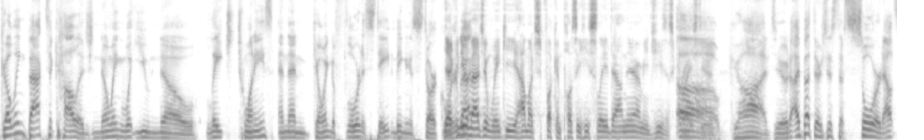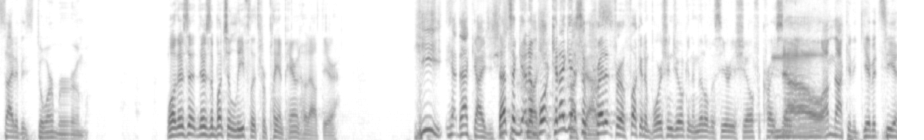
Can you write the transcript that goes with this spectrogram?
going back to college knowing what you know late 20s and then going to florida state and being a star quarterback. Yeah, can you imagine Weinke how much fucking pussy he slayed down there? I mean, Jesus Christ, oh dude. god dude i bet there's just a sword outside of his dorm room Well, there's a there's a bunch of leaflets for Planned Parenthood out there. He yeah, that guy just That's a used to an crush- abor- Can I get some ass. credit for a fucking abortion joke in the middle of a serious show? For Christ's sake. no, I'm not going to give it to you.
